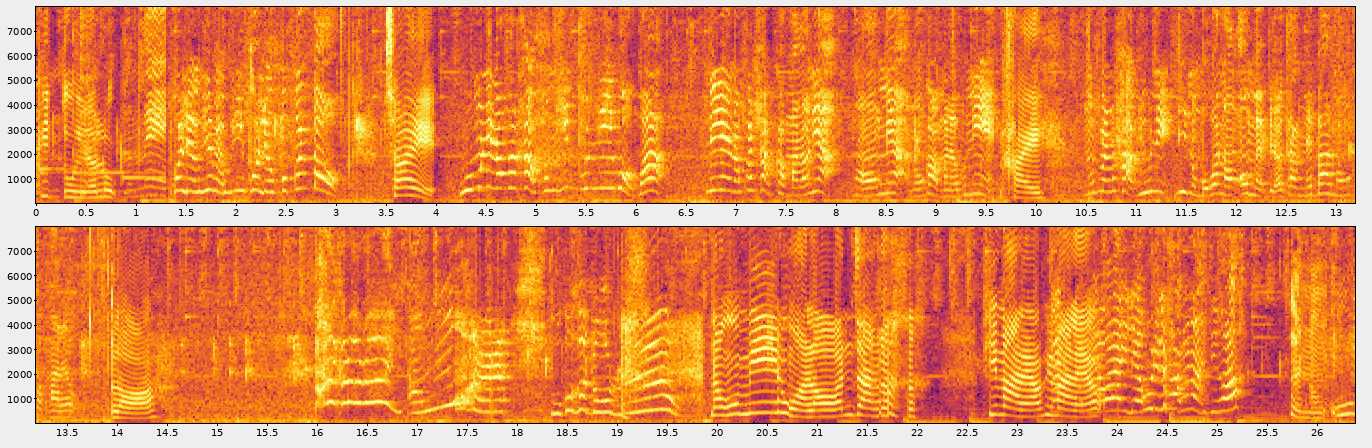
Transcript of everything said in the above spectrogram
พี่ตุยแล้วลูกนั่นแน่พอเร็วใช่ไหมพี่นี่พอเร็วปุ๊บก็ตก ใช่วู้วันนี้น้องแฟนคลับคนที่พุ่นี่บอกว่า นี่ไงน้องแฟนคลับกลับมาแล้วเนี่ย น้องเนี่ยน้องกลับมาแล้วพุ่นี่ใครน้องแฟนคลับที่พุ่นี่ที่หนูบอกว่าน้องออกแบบไปแล้วจำได้ป้าน้องกลับมาแล้วหรอไปก็ได้เอ้ากูก็กระโดดเร็วน้องอุ้มมี่หัวร้อนจังอะพี่มาแล้วพี่มาแล้วอะไรเร็วพุ่นี่ก็ทำให้หน่อยสิคะเกิดน้องอุ้ม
